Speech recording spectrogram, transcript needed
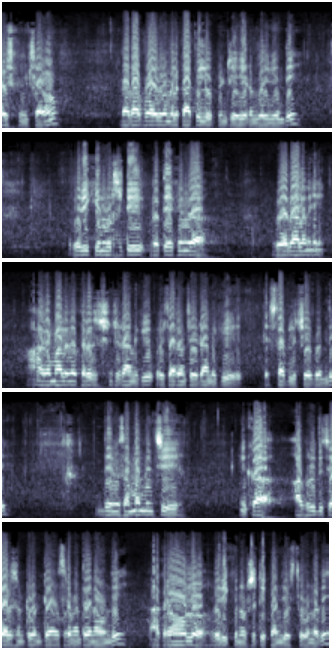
ఆవిష్కరించాము. దాదాపు ఐదు వందల కాపీలు ప్రింట్ చేయడం జరిగింది. వేదిక్ యూనివర్సిటీ ప్రత్యేకంగా వేదాలని ఆగమాలని పరిరక్షించడానికి ప్రచారం చేయడానికి ఎస్టాబ్లిష్ చేయబడింది. దీనికి సంబంధించి ఇంకా అభివృద్ధి చేయాల్సినటువంటి అవసరం ఎంతైనా ఉంది. ఆ క్రమంలో వేదిక్ యూనివర్సిటీ పనిచేస్తూ ఉన్నది.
